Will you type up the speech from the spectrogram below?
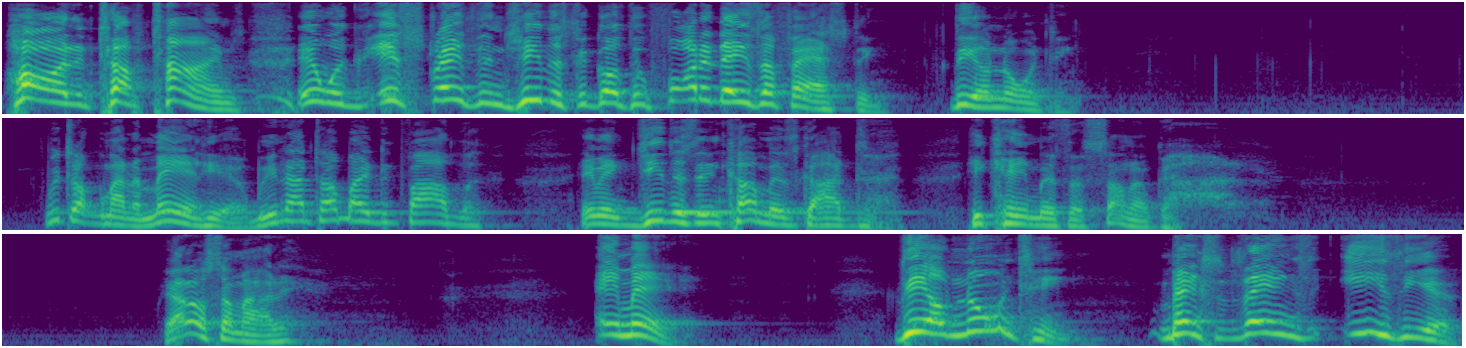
hard and tough times. It will it strengthened Jesus to go through 40 days of fasting. The anointing. We're talking about a man here. We're not talking about the Father. Amen. Jesus didn't come as God, he came as the Son of God. Y'all know somebody. Amen. The anointing makes things easier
